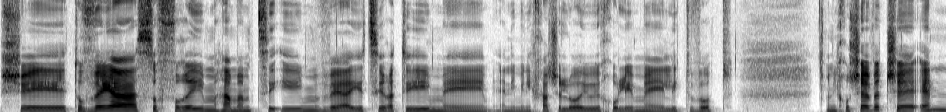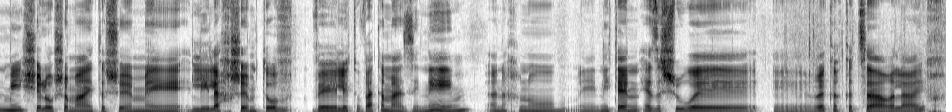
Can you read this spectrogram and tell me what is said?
שטובי הסופרים הממציאים והיצירתיים, אה, אני מניחה שלא היו יכולים אה, לטוות. אני חושבת שאין מי שלא שמע את השם אה, לילך שם טוב, ולטובת המאזינים, אנחנו ניתן איזשהו רקע קצר עלייך.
